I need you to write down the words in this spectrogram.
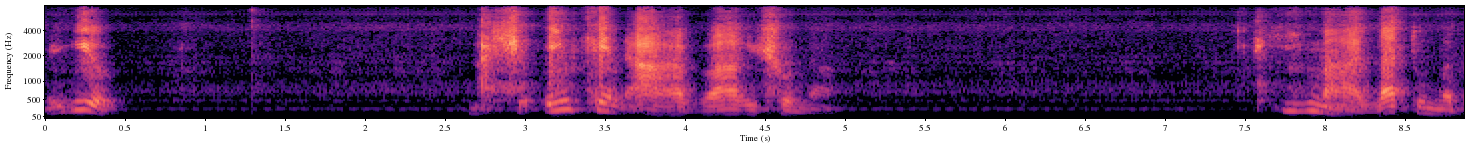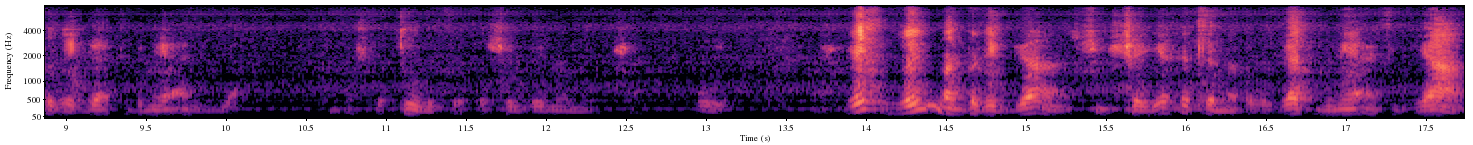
מאיר, מה שאין כן האהבה הראשונה, היא מעלת ומדרגת בני עלייה. כתוב בספר של בינוני שם, יש זוהי מדרגה שהיא שייכת למדרגת בני עלייה,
